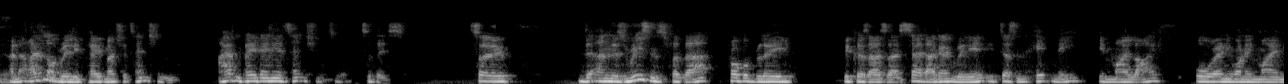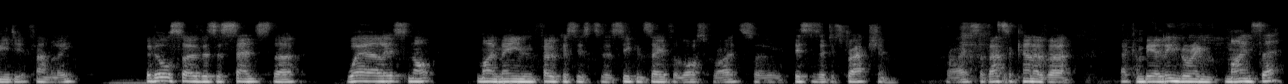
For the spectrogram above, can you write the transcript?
Yeah. and i've not really paid much attention i haven't paid any attention to, to this so the, and there's reasons for that probably because as I said, I don't really, it doesn't hit me in my life or anyone in my immediate family. But also there's a sense that, well, it's not, my main focus is to seek and save the lost, right? So this is a distraction, right? So that's a kind of a, that can be a lingering mindset.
